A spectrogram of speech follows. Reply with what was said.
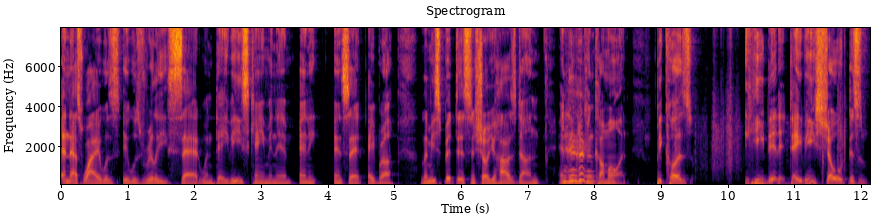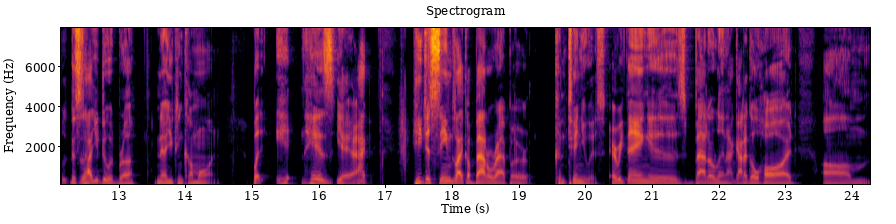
and that's why it was it was really sad when Dave East came in there and he and said, "Hey, bro, let me spit this and show you how it's done, and then you can come on," because he did it. Dave East showed this is this is how you do it, bruh. Now you can come on. But his, yeah, I, he just seems like a battle rapper, continuous. Everything is battling. I gotta go hard. Um,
